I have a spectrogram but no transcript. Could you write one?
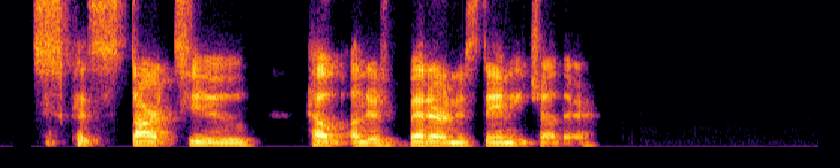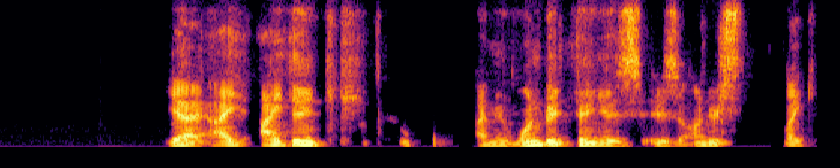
could start to help under better understand each other? Yeah i i think i mean one big thing is is under like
